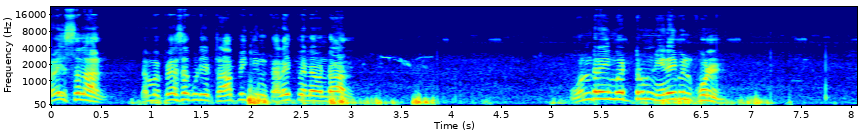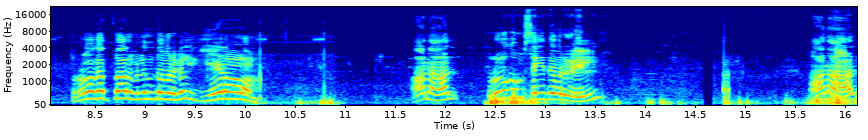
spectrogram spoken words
ரைசலால் நம்ம பேசக்கூடிய டாபிக்கின் தலைப்பு என்னவென்றால் ஒன்றை மட்டும் நினைவில் கொள். துரோகத்தால் விழுந்தவர்கள் ஏராளம். ஆனால் துரோகம் செய்தவர்களில் ஆனால்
